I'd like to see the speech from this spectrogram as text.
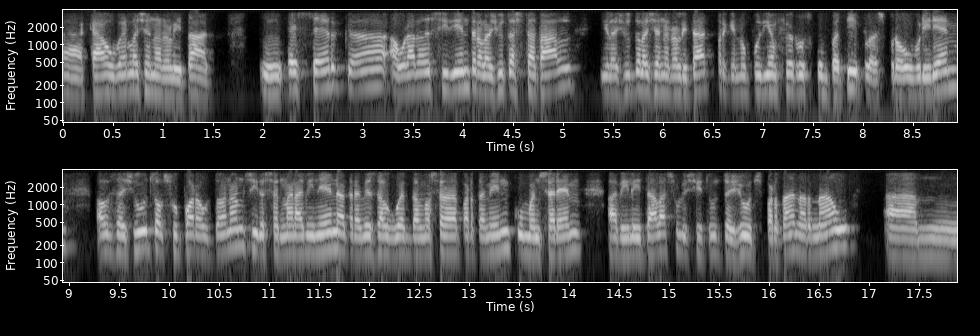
eh, que ha obert la Generalitat. Mm, És cert que haurà de decidir entre l'ajut estatal i l'ajut de la Generalitat perquè no podien fer-los compatibles, però obrirem els ajuts al suport autònoms i la setmana vinent, a través del web del nostre departament, començarem a habilitar les sol·licituds d'ajuts. Per tant, Arnau, Um,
